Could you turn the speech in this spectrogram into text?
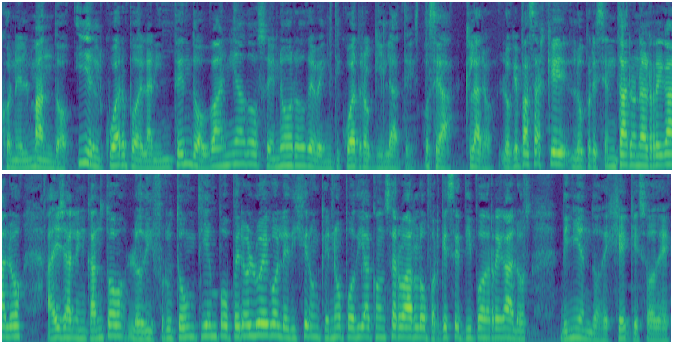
con el mando y el cuerpo de la Nintendo bañados en oro de 24 quilates. O sea, claro, lo que pasa es que lo presentaron al regalo, a ella le encantó, lo disfrutó un tiempo, pero luego le dijeron que no podía conservarlo porque ese tipo de regalos, viniendo de jeques o de,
